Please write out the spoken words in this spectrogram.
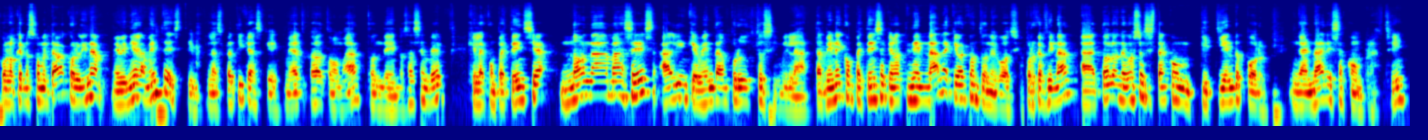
con lo que nos comentaba Carolina, me venía a la mente este, las pláticas que me ha tocado tomar donde nos hacen ver que la competencia no nada más es alguien que venda un producto similar. También hay competencia que no tiene nada que ver con tu negocio, porque al final ah, todos los negocios están compitiendo por ganar esa compra, ¿sí?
